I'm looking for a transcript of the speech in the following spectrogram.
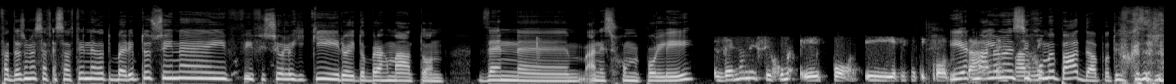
Φαντάζομαι σε, αυτήν εδώ την περίπτωση είναι η, φυσιολογική ροή των πραγμάτων. Δεν ε, ανησυχούμε πολύ. Δεν ανησυχούμε. Λοιπόν, η επιθετικότητα. Ή μάλλον ανησυχούμε πάντα από ό,τι έχω καταλάβει.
